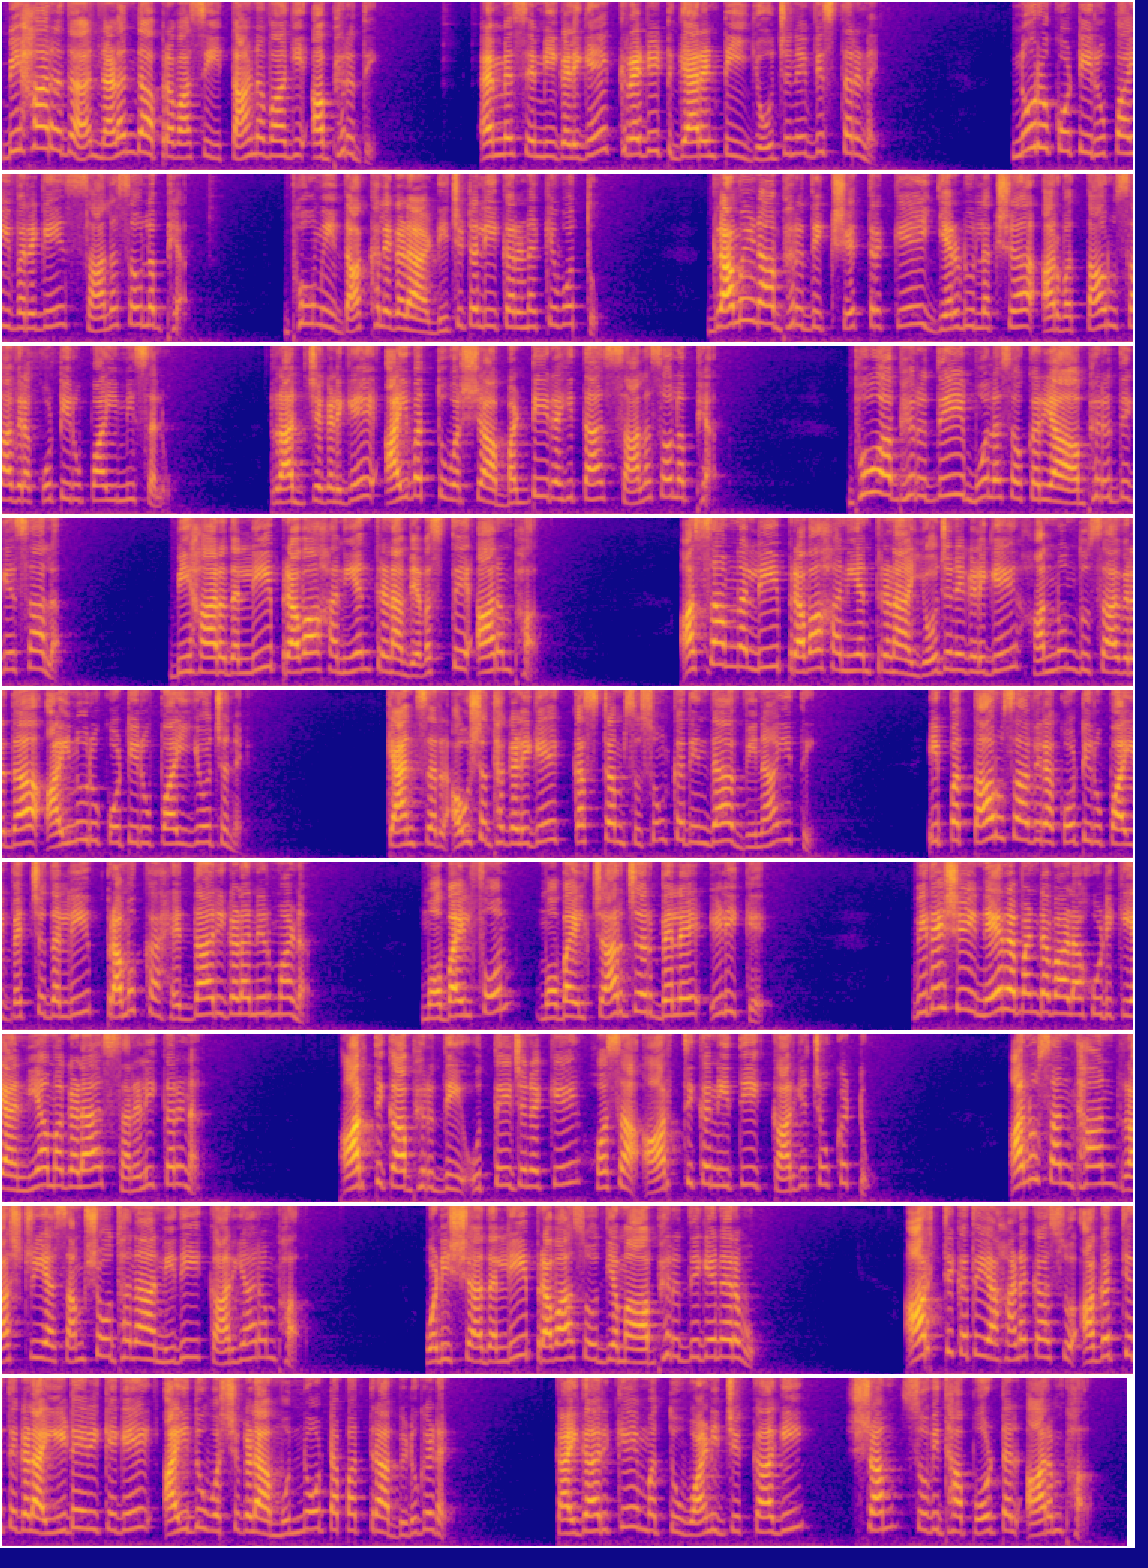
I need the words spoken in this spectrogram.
ಬಿಹಾರದ ನಳಂದ ಪ್ರವಾಸಿ ತಾಣವಾಗಿ ಅಭಿವೃದ್ಧಿ. ಎಂಎಸ್ಎಂಇಗಳಿಗೆ ಕ್ರೆಡಿಟ್ ಗ್ಯಾರಂಟಿ ಯೋಜನೆ ವಿಸ್ತರಣೆ. ನೂರು ಕೋಟಿ ರೂಪಾಯಿವರೆಗೆ ಸಾಲ ಸೌಲಭ್ಯ. ಭೂಮಿ ದಾಖಲೆಗಳ ಡಿಜಿಟಲೀಕರಣಕ್ಕೆ ಒತ್ತು. ಗ್ರಾಮೀಣಾಭಿವೃದ್ಧಿ ಕ್ಷೇತ್ರಕ್ಕೆ ಎರಡು ಲಕ್ಷ ಅರವತ್ತಾರು ಸಾವಿರ ಕೋಟಿ ರೂಪಾಯಿ ಮೀಸಲು. ರಾಜ್ಯಗಳಿಗೆ ಐವತ್ತು ವರ್ಷ ಬಡ್ಡಿ ರಹಿತ ಸಾಲ ಸೌಲಭ್ಯ. ಭೂ ಅಭಿವೃದ್ಧಿ ಮೂಲಸೌಕರ್ಯ ಅಭಿವೃದ್ಧಿಗೆ ಸಾಲ. ಬಿಹಾರದಲ್ಲಿ ಪ್ರವಾಹ ನಿಯಂತ್ರಣ ವ್ಯವಸ್ಥೆ ಆರಂಭ. ಅಸ್ಸಾಂನಲ್ಲಿ ಪ್ರವಾಹ ನಿಯಂತ್ರಣ ಯೋಜನೆಗಳಿಗೆ ಹನ್ನೊಂದು ಸಾವಿರದ ಐನೂರು ಕೋಟಿ ರೂಪಾಯಿ ಯೋಜನೆ. ಕ್ಯಾನ್ಸರ್ ಔಷಧಗಳಿಗೆ ಕಸ್ಟಮ್ಸ್ ಸುಂಕದಿಂದ ವಿನಾಯಿತಿ. ಇಪ್ಪತ್ತಾರು ಸಾವಿರ ಕೋಟಿ ರೂಪಾಯಿ ವೆಚ್ಚದಲ್ಲಿ ಪ್ರಮುಖ ಹೆದ್ದಾರಿಗಳ ನಿರ್ಮಾಣ. ಮೊಬೈಲ್ ಫೋನ್, ಮೊಬೈಲ್ ಚಾರ್ಜರ್ ಬೆಲೆ ಇಳಿಕೆ. ವಿದೇಶಿ ನೇರ ಬಂಡವಾಳ ಹೂಡಿಕೆಯ ನಿಯಮಗಳ ಸರಳೀಕರಣ. ಆರ್ಥಿಕಾಭಿವೃದ್ಧಿ ಉತ್ತೇಜನಕ್ಕೆ ಹೊಸ ಆರ್ಥಿಕ ನೀತಿ ಕಾರ್ಯಚೌಕಟ್ಟು. ಅನುಸಂಧಾನ್ ರಾಷ್ಟ್ರೀಯ ಸಂಶೋಧನಾ ನಿಧಿ ಕಾರ್ಯಾರಂಭ. ಒಡಿಶಾದಲ್ಲಿ ಪ್ರವಾಸೋದ್ಯಮ ಅಭಿವೃದ್ಧಿಗೆ ನೆರವು. ಆರ್ಥಿಕತೆಯ ಹಣಕಾಸು ಅಗತ್ಯತೆಗಳ ಈಡೇರಿಕೆಗೆ ಐದು ವರ್ಷಗಳ ಮುನ್ನೋಟ ಪತ್ರ ಬಿಡುಗಡೆ. ಕೈಗಾರಿಕೆ ಮತ್ತು ವಾಣಿಜ್ಯಕ್ಕಾಗಿ ಶ್ರಮ್ ಸುವಿಧಾ ಪೋರ್ಟಲ್ ಆರಂಭ.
